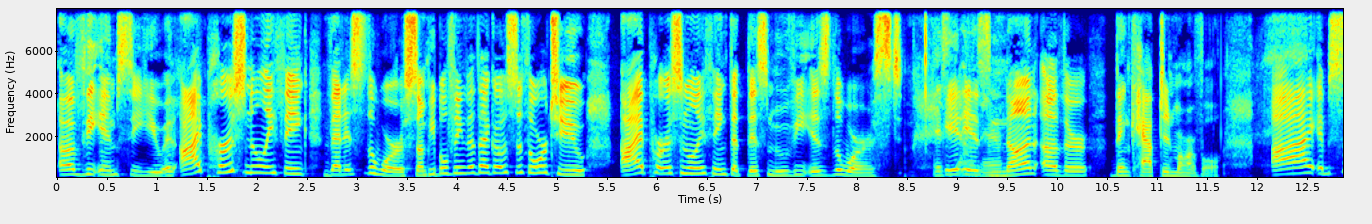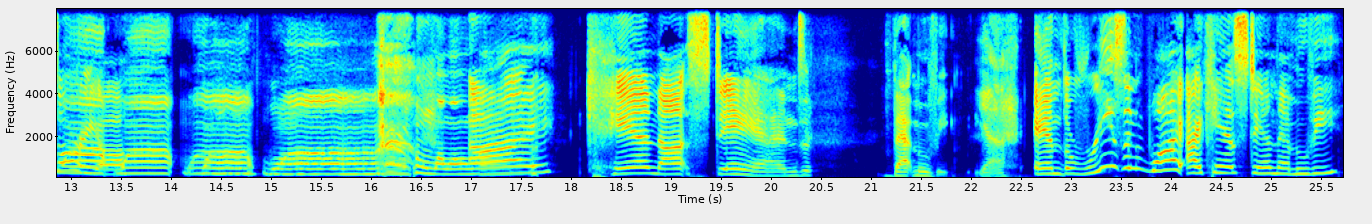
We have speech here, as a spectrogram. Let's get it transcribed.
of the MCU. And I personally think that it's the worst. Some people think that that goes to Thor 2. I personally think that this movie is the worst. It's It is there. none other than Captain Marvel. I am sorry, wah, wah, wah. I cannot stand that movie. yeah. And the reason why I can't stand that movie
